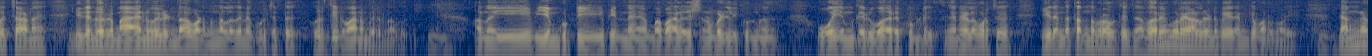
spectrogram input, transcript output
വെച്ചാണ് ഇതിനൊരു മാനുവൽ ഉണ്ടാവണം എന്നുള്ളതിനെ കുറിച്ചിട്ട് ഒരു തീരുമാനം വരുന്നത്. അന്ന് ഈ വി എം കുട്ടി പിന്നെ ബാലകൃഷ്ണൻ വള്ളിക്കുന്ന് ഒ എം കരുവാരക്കുണ്ട് ഇങ്ങനെയുള്ള കുറച്ച് ഈ രംഗത്ത് അന്ന് പ്രവർത്തിച്ച വേറെയും കുറേ ആളുകളുടെ പേര് എനിക്ക് മറന്നുപോയി. ഞങ്ങൾ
